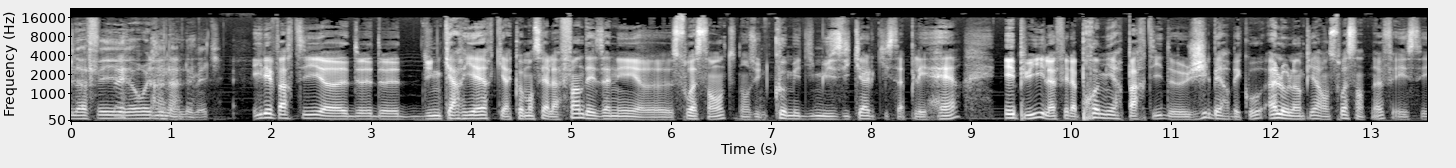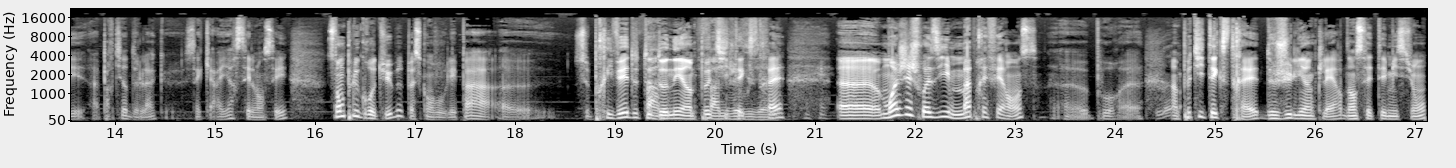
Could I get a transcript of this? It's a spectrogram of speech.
il a fait original le mec. Il est parti euh, d'une carrière qui a commencé à la fin des années euh, 60 dans une comédie musicale qui s'appelait Hair. Et puis il a fait la première partie de Gilbert Bécaud à l'Olympia en 69 et c'est à partir de là que sa carrière s'est lancée. Son plus gros tube, parce qu'on voulait pas euh, se priver de te Femme, donner un petit extrait. Euh, moi j'ai choisi ma préférence euh, pour euh, un petit extrait de Julien Clerc dans cette émission.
